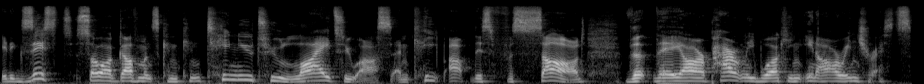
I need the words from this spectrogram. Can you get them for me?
It exists so our governments can continue to lie to us and keep up this facade that they are apparently working in our interests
